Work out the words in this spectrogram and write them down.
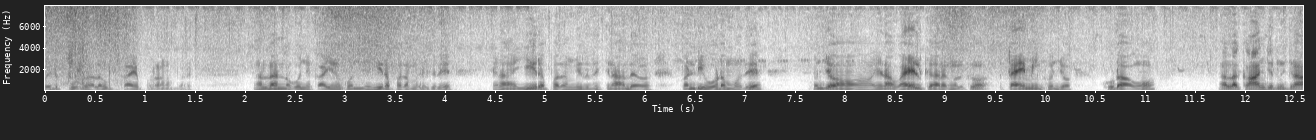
வெடுப்புடுற விடுற அளவுக்கு காய போடுறாங்க பாரு. நல்லா இன்னும் கொஞ்சம் காயணும் கொஞ்சம் ஈரப்பதம் இருக்குது. ஏன்னா ஈரப்பதம் இருந்துச்சுன்னா அந்த வண்டி ஓடும் போது கொஞ்சம் ஏன்னா வயல்காரங்களுக்கும் டைமிங் கொஞ்சம் கூடாகும் நல்லா காஞ்சிருந்துச்சுன்னா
